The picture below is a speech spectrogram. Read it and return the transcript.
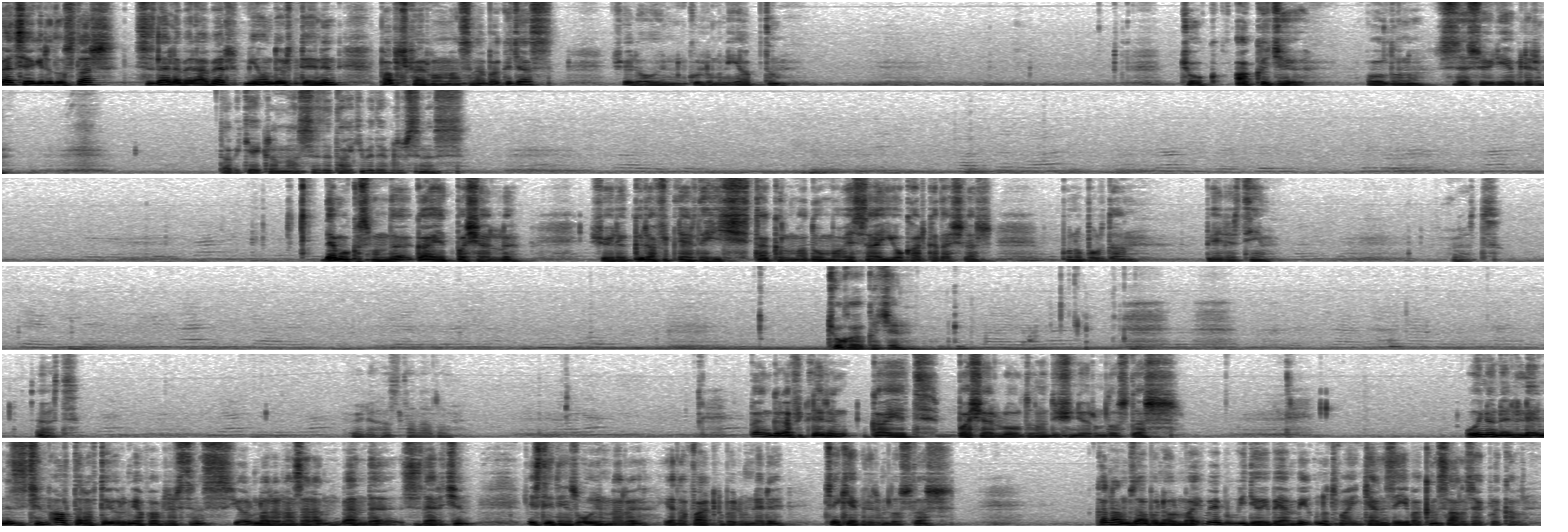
Evet sevgili dostlar, sizlerle beraber Mi 14T'nin PUBG performansına bakacağız. Şöyle oyunun kurulumunu yaptım. Çok akıcı olduğunu size söyleyebilirim. Tabii ki ekrandan siz de takip edebilirsiniz. Demo kısmında gayet başarılı. Şöyle grafiklerde hiç takılma, donma vesaire yok arkadaşlar. Bunu buradan belirteyim. Evet. Çok akıcı. Evet. Hızlanalım. Ben grafiklerin gayet başarılı olduğunu düşünüyorum dostlar. Oyun önerileriniz için alt tarafta yorum yapabilirsiniz. Yorumlara nazaran ben de sizler için istediğiniz oyunları ya da farklı bölümleri çekebilirim dostlar. Kanalımıza abone olmayı ve bu videoyu beğenmeyi unutmayın. Kendinize iyi bakın. Sağlıcakla kalın.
